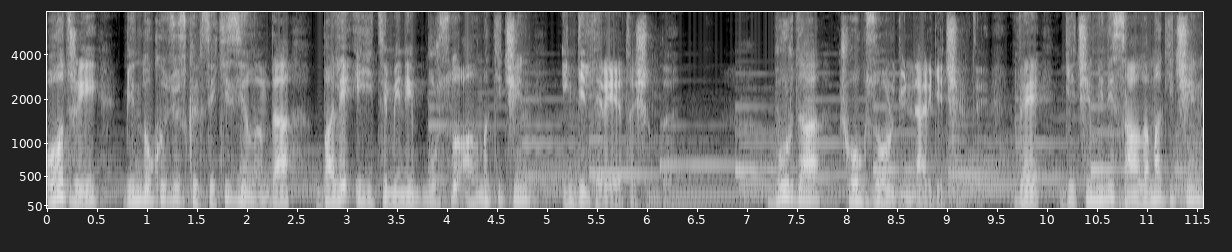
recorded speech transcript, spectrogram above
Audrey 1948 yılında bale eğitimini burslu almak için İngiltere'ye taşındı. Burada çok zor günler geçirdi ve geçimini sağlamak için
